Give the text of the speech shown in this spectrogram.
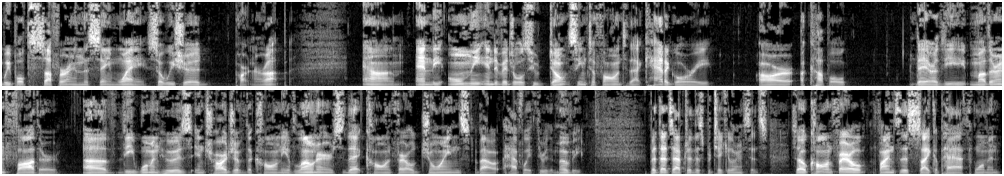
We both suffer in the same way, so we should partner up. Um, and the only individuals who don't seem to fall into that category are a couple. They are the mother and father of the woman who is in charge of the colony of loners that Colin Farrell joins about halfway through the movie. But that's after this particular instance. So Colin Farrell finds this psychopath woman,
